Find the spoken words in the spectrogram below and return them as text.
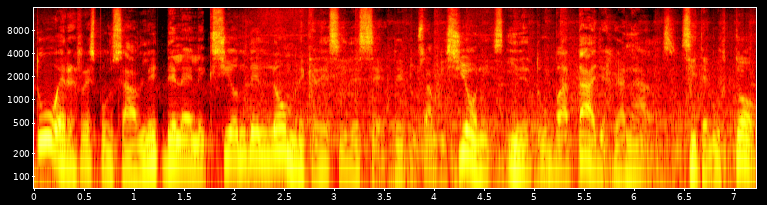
tú eres responsable de la elección del hombre que decides ser, de tus ambiciones y de tus batallas ganadas. Si te gustó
